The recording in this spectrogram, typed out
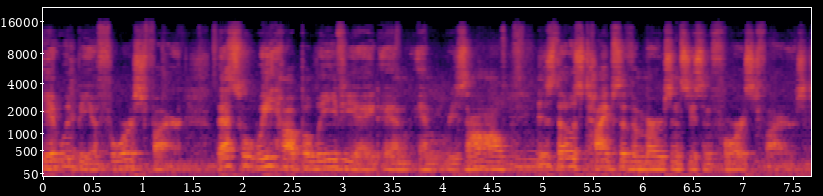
it would be a forest fire. That's what we help alleviate and, and resolve mm-hmm. is those types of emergencies and forest fires.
